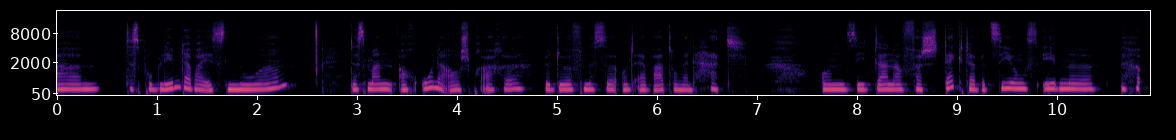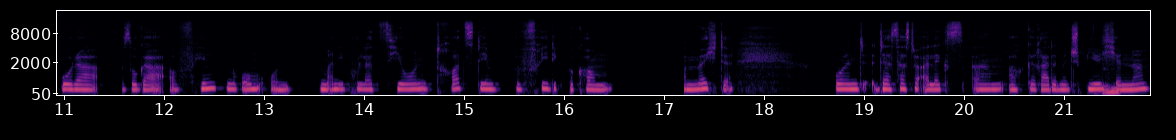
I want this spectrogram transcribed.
Ähm, das Problem dabei ist nur, dass man auch ohne Aussprache Bedürfnisse und Erwartungen hat und sie dann auf versteckter Beziehungsebene oder sogar auf hintenrum und Manipulation trotzdem befriedigt bekommen möchte. Und das hast du, Alex, ähm, auch gerade mit Spielchen mhm. ne,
